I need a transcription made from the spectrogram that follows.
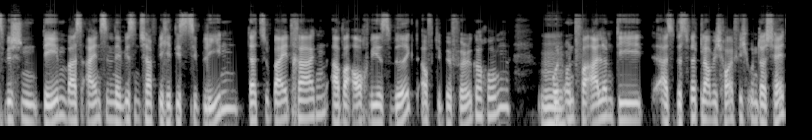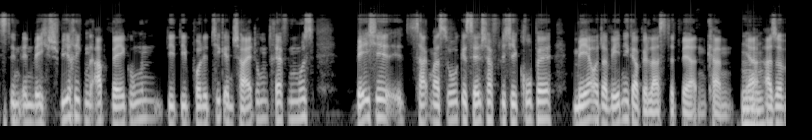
zwischen dem, was einzelne wissenschaftliche Disziplinen dazu beitragen, aber auch wie es wirkt auf die Bevölkerung mhm. und, und vor allem die, also das wird, glaube ich, häufig unterschätzt, in, in welche schwierigen Abwägungen die, die Politik Entscheidungen treffen muss, welche, sag mal so, gesellschaftliche Gruppe mehr oder weniger belastet werden kann. Mhm. Ja, also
